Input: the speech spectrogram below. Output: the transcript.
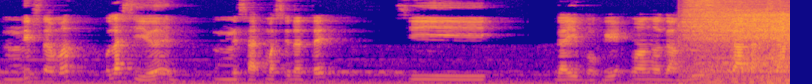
Hmm. tips nama ulah sieun Hmm. Desa- maksudnya teh si gaib oke mau ngeganggu gak akan hilang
